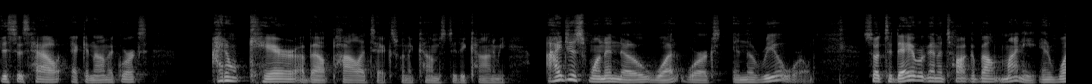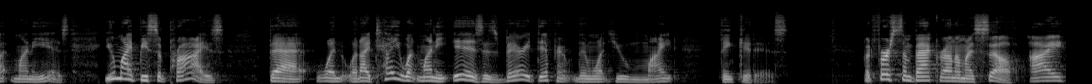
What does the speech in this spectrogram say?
this is how economic works. I don't care about politics when it comes to the economy. I just want to know what works in the real world. So today we're going to talk about money and what money is. You might be surprised that when, when I tell you what money is, is very different than what you might think it is. But first, some background on myself. I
